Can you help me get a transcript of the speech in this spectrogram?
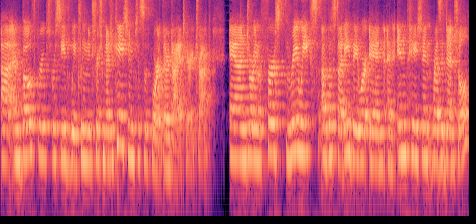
Uh, and both groups received weekly nutrition education to support their dietary track. And during the first three weeks of the study, they were in an inpatient residential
